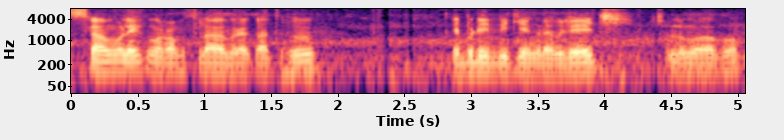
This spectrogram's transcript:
அஸ்ஸலாமு அலைக்கும் வரமத்துல்லாஹி வபரகாத்துஹு எப்படி இருக்கீங்க எங்களோட வில்லேஜ் சொல்லுங்க பாப்போம்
